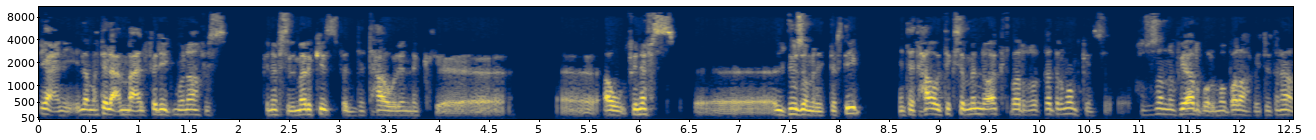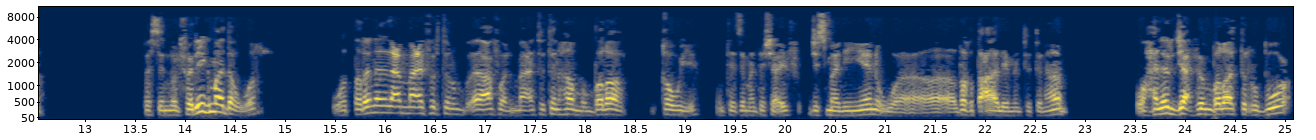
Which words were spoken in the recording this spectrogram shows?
يعني لما تلعب مع الفريق منافس في نفس المركز فأنت تحاول إنك آه، أو في نفس الجزء من الترتيب. أنت تحاول تكسب منه أكبر قدر ممكن خصوصا إنه في أرضه المباراة في توتنهام. بس إنه الفريق ما دور واضطرينا نلعب مع إيفرتون عفوا مع توتنهام مباراة قوية. أنت زي ما أنت شايف جسمانيا وضغط عالي من توتنهام. وحنرجع في مباراة الربوع.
